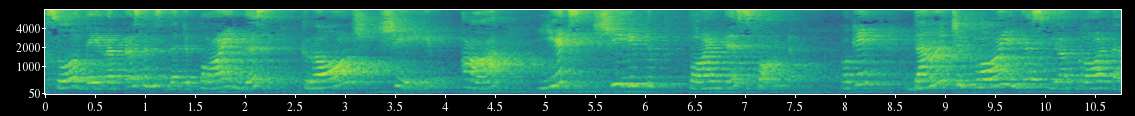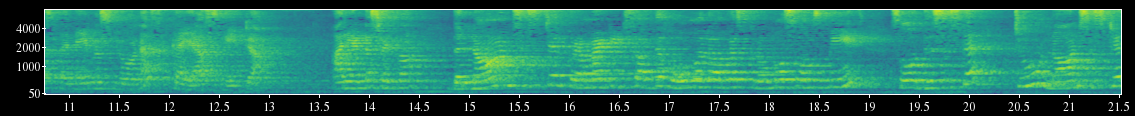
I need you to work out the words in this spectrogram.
so they represents that point is cross shape or X shaped point is formed okay that point is we are called as the name is known as chiasmata are you understood the non-sister chromatids of the homologous chromosomes means so this is the two non-sister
